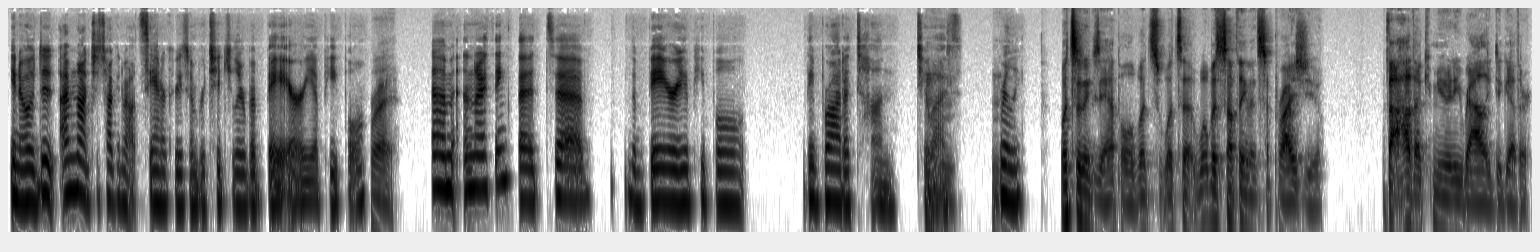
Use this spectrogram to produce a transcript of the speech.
You know, I'm not just talking about Santa Cruz in particular, but Bay Area people. Right. Um, and I think that uh, the Bay Area people, they brought a ton to mm-hmm. us, mm-hmm. really. What's an example? What's what's a, what was something that surprised you about how the community rallied together?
